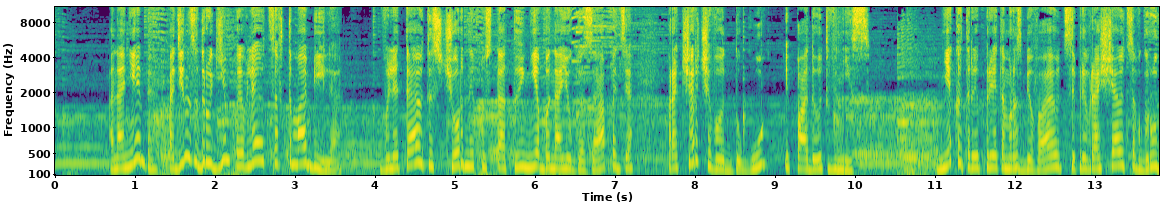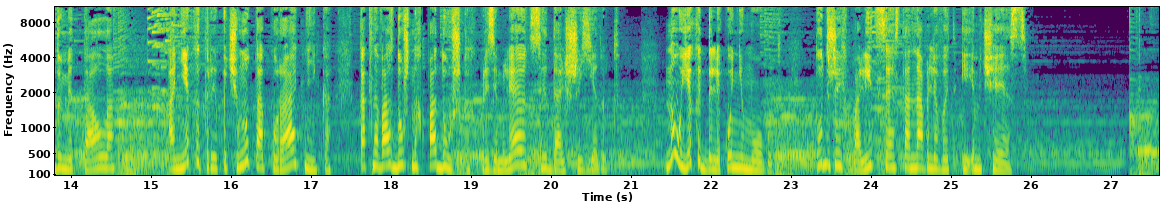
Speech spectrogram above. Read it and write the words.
А на небе один за другим появляются автомобили. Вылетают из черной пустоты неба на юго-западе, прочерчивают дугу и падают вниз. Некоторые при этом разбиваются и превращаются в груду металла, а некоторые почему-то аккуратненько, как на воздушных подушках, приземляются и дальше едут. Но уехать далеко не могут. Тут же их полиция останавливает и МЧС.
